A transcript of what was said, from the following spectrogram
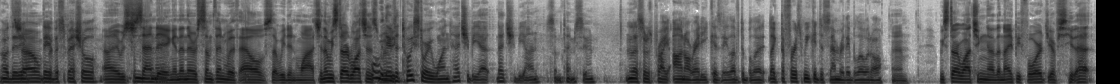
oh, they, show, they have a special. Uh, it was just ending, and then there was something with elves that we didn't watch, and then we started watching this Oh, movie. there's a Toy Story one that should be out. That should be on sometime soon, unless it was probably on already because they love to blow it. Like the first week of December, they blow it all. Yeah. We started watching uh, the night before. Did you ever see that?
